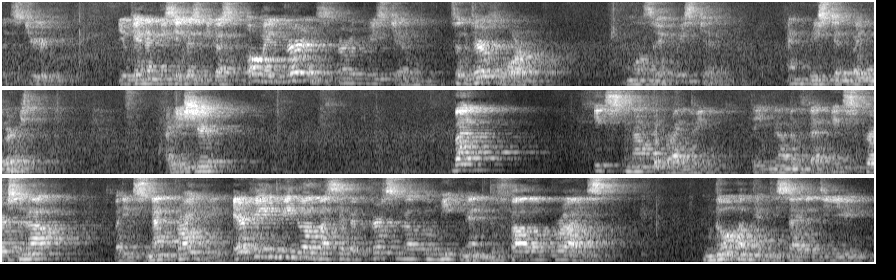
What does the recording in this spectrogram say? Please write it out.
That's true. You cannot be just because, oh, my parents are Christian, so therefore, I'm also a Christian. I'm Christian by birth. Are you sure? But it's not private. Take note of that. It's personal, but it's not private. Every individual must have a personal commitment to follow Christ. No one can decide it to you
